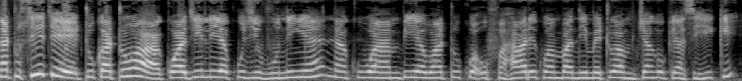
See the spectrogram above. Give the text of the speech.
Na tusije tukatoa kwa ajili ya kujivunia na kuwaambia watu kwa ufahari kwamba nimetoa mchango kiasi hiki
